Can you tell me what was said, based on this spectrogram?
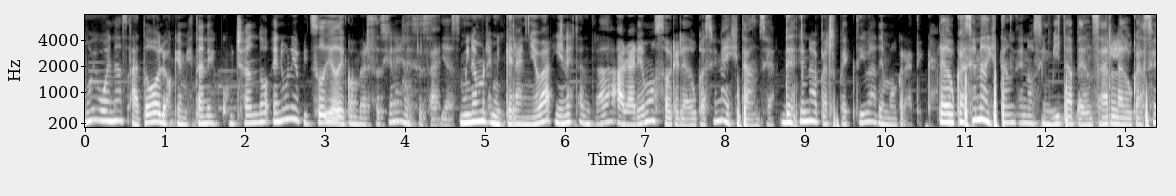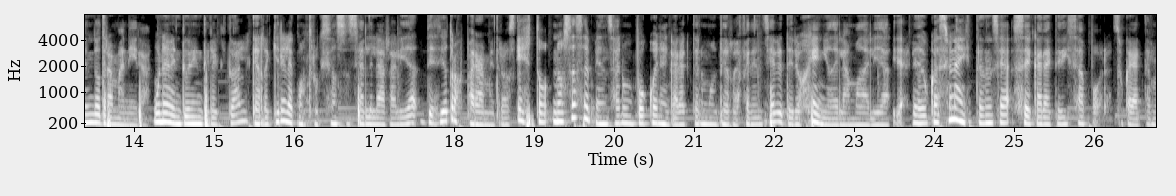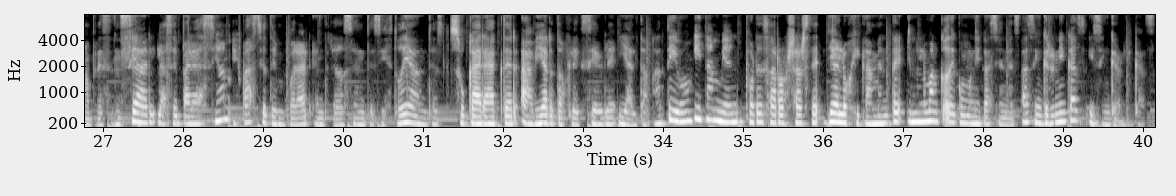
Muy buenas a todos los que me están escuchando en un episodio de Conversaciones Necesarias. Mi nombre es Miquela Nieva y en esta entrada hablaremos sobre la educación a distancia desde una perspectiva democrática. La educación a distancia nos invita a pensar la educación de otra manera, una aventura intelectual que requiere la construcción social de la realidad desde otros parámetros. Esto nos hace pensar un poco en el carácter multireferencial heterogéneo de la modalidad. La educación a distancia se caracteriza por su carácter no presencial, la separación espacio-temporal entre docentes y estudiantes, su carácter abierto, flexible y alternativo, y también por desarrollarse dialógicamente en el marco de comunicaciones asincrónicas y sincrónicas.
